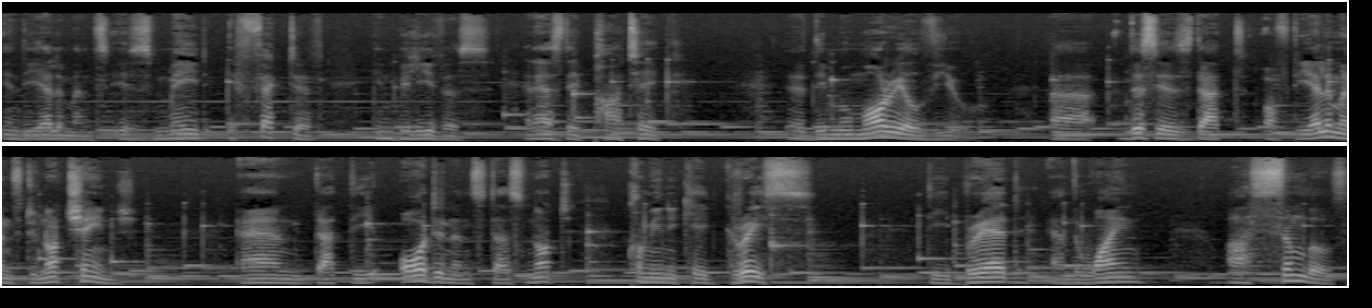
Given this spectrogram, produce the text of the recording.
in the elements is made effective in believers and as they partake. Uh, the memorial view, uh, this is that of the elements do not change and that the ordinance does not communicate grace. The bread and the wine are symbols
